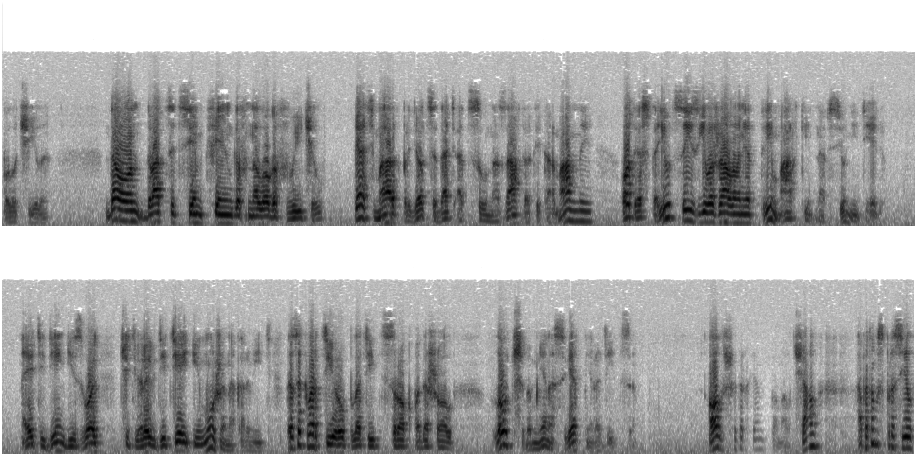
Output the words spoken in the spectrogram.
получила. Да он двадцать семь фенингов налогов вычел. Пять марок придется дать отцу на завтрак и карманные, вот и остаются из его жалования три марки на всю неделю. На эти деньги изволь четверых детей и мужа накормить, да за квартиру платить срок подошел. Лучше бы мне на свет не родиться. Ол Шеттерхен помолчал, а потом спросил,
